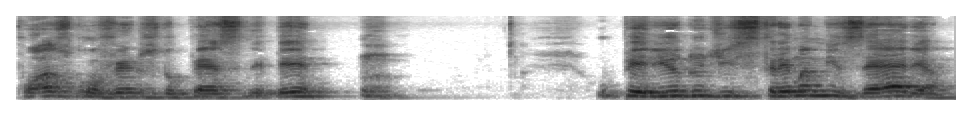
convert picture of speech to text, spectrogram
pós governos do PSDB, o período de extrema miséria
